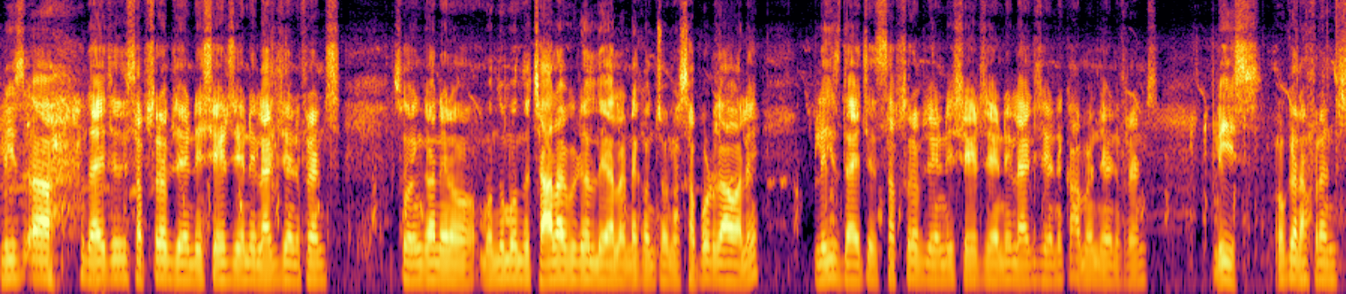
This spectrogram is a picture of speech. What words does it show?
ప్లీజ్ దయచేసి సబ్స్క్రైబ్ చేయండి షేర్ చేయండి లైక్ చేయండి ఫ్రెండ్స్. సో ఇంకా నేను ముందు ముందు చాలా వీడియోలు తీయాలంటే కొంచెం మీ సపోర్ట్ కావాలి. ప్లీజ్ దయచేసి సబ్స్క్రైబ్ చేయండి షేర్ చేయండి లైక్ చేయండి కామెంట్ చేయండి ఫ్రెండ్స్. ప్లీజ్. ఓకేనా ఫ్రెండ్స్?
